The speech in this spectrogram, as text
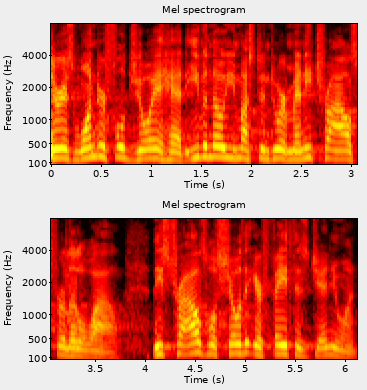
There is wonderful joy ahead, even though you must endure many trials for a little while. These trials will show that your faith is genuine.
